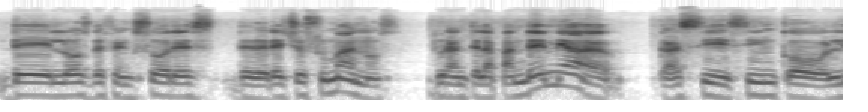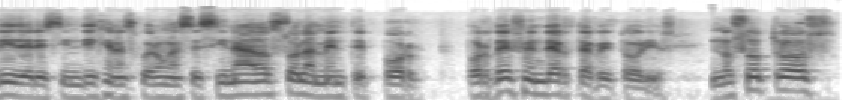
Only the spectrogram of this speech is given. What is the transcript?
de los defensores de derechos humanos. Durante la pandemia, casi cinco líderes indígenas fueron asesinados solamente por, por defender territorios. Nosotros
